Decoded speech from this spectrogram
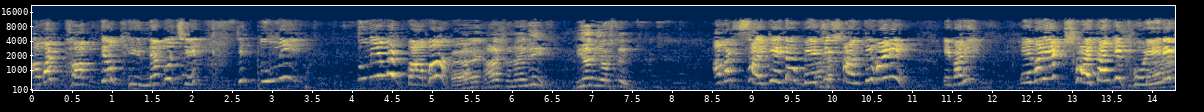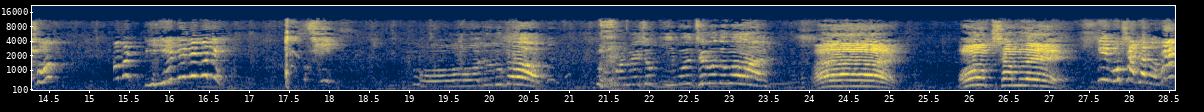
আমার ভাবতেও ঘৃণা করছে যে তুমি তুমি আমার বাবা। আর শোনায়নি। বিয়ে দিয়ে আসতেন। আমার সাইকেলটা বেঁচে শান্তি হয়নি? এবারে এবারে এক শয়তানকে ধরে এনেছো? আমার বিয়ে দেবে বলে? ছি, ও যদুদা তোমার মেয়ে সব কি বলছে গো তোমার মুখ সামলে। কি মুখ সামলাবো হ্যাঁ?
